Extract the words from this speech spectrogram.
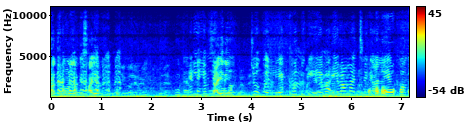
હાથ કોણ લાગે? શાયર? એટલે એમ શાયરી. જો કોઈ લેખક કે એવા એવામાં જ છે કે આ લેખક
